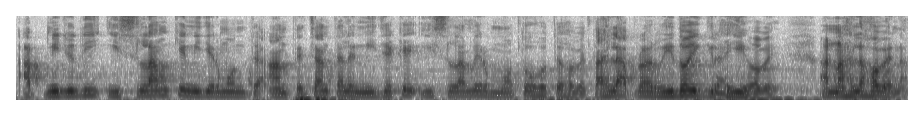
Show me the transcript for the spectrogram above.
আপনি যদি ইসলামকে নিজের মনতে আনতে চান, তাহলে নিজেকে ইসলামের মতো হতে হবে। তাহলে আপনার হৃদয়গ্রাহী হবে, আর না হলে হবে না।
